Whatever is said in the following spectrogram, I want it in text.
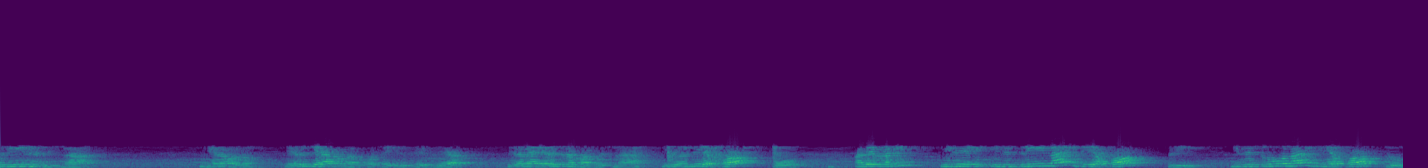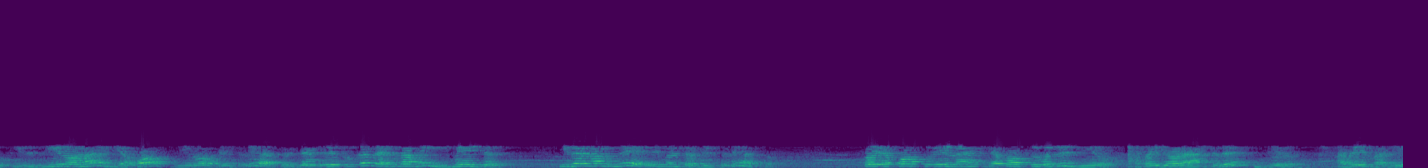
3 ன்னு எழுதிக்கலாம் இங்க என்ன வரும்? எதுக்கு ஏழை மார்க் போட்ட? இருக்கு இல்லையா? இதை நான் எழுதின மறந்துச்சுனா இது வந்து f of 4 அதே மாதிரி இது இது 3 னா இது f of 3 இது 2 னா இது f of 2 இது 0 னா இது f of 0 அப்படின்னு சொல்லி அர்த்தம். இது இருக்கிறது எல்லாமே இமேஜஸ் இதெல்லாம் வந்து எலிமெண்ட் அப்படின்னு சொல்லி அர்த்தம். ஸோ எஃப் ஆஃப் டூ என்ன? எஃப் ஆஃப் டூ வந்து ஜீரோ அப்போ இதோட ஆன்சரு ஜீரோ அதே மாதிரி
